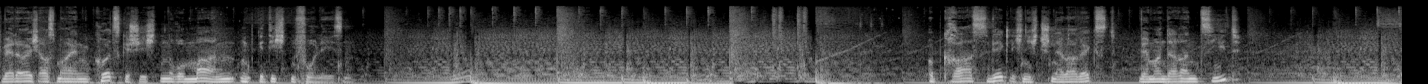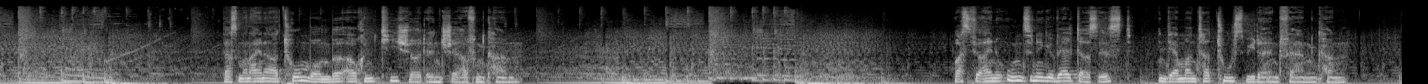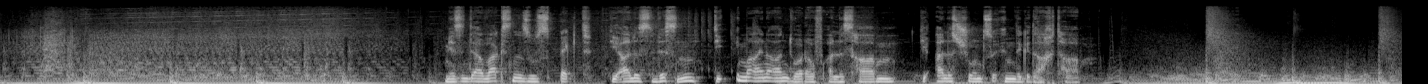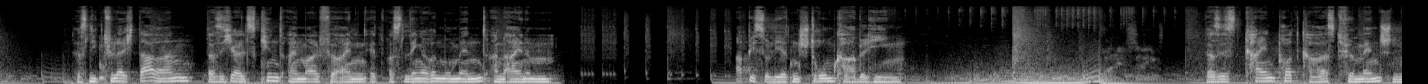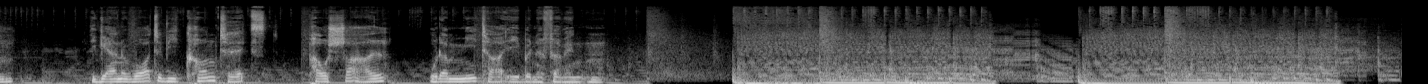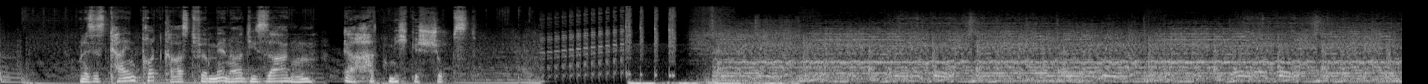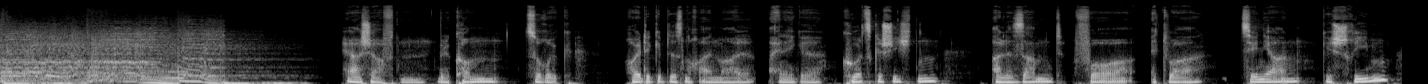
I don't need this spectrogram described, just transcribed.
Ich werde euch aus meinen Kurzgeschichten, Romanen und Gedichten vorlesen. Ob Gras wirklich nicht schneller wächst, wenn man daran zieht? Dass man eine Atombombe auch im T-Shirt entschärfen kann. Was für eine unsinnige Welt das ist, in der man Tattoos wieder entfernen kann. Mir sind Erwachsene suspekt, die alles wissen, die immer eine Antwort auf alles haben, die alles schon zu Ende gedacht haben. Das liegt vielleicht daran, dass ich als Kind einmal für einen etwas längeren Moment an einem abisolierten Stromkabel hing. Das ist kein Podcast für Menschen, die gerne Worte wie Kontext, Pauschal oder Metaebene verwenden. Und es ist kein Podcast für Männer, die sagen, er hat mich geschubst. Herrschaften, willkommen zurück. Heute gibt es noch einmal einige Kurzgeschichten, allesamt vor etwa zehn Jahren geschrieben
